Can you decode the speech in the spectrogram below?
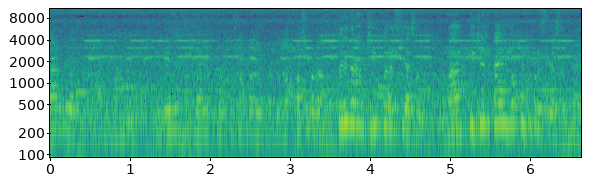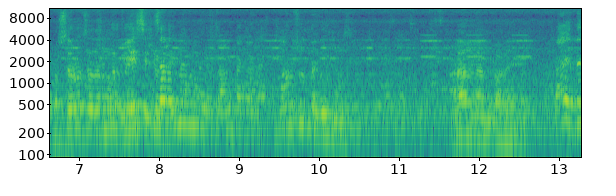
चार दिवस तरी तर आमची ही परिस्थिती असेल बाकीच्या काही लोकांची परिस्थिती असेल काय सर्वसाधारण एसी चालत नाही म्हणलं आम्ही टाकायला माणूसच नाही दोन दिवस लहान लहान बाळ आहे. काय लय.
